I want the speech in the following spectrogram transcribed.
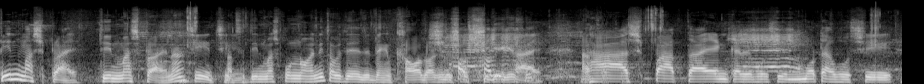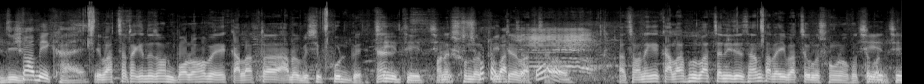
তিন মাস প্রায়। তিন মাস প্রায় না? জি, জি। আচ্ছা তিন মাস পূর্ণ হয়নি তবে দেখেন খাওয়া দাওয়া কিন্তু সব শিখে গেছে। ঘাস পাতা অ্যাঙ্কারে ভুসি মোটা ভুসি। সবই খায়। এই বাচ্চাটা কিন্তু যখন বড় হবে কালারটা আরও বেশি ফুটবে হ্যাঁ? জি, জি। অনেক সুন্দর প্রিন্টের বাচ্চা আচ্ছা অনেকে কালারফুল বাচ্চা নিতে চান তারা এই বাচ্চাগুলো সংগ্রহ করতে জি,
